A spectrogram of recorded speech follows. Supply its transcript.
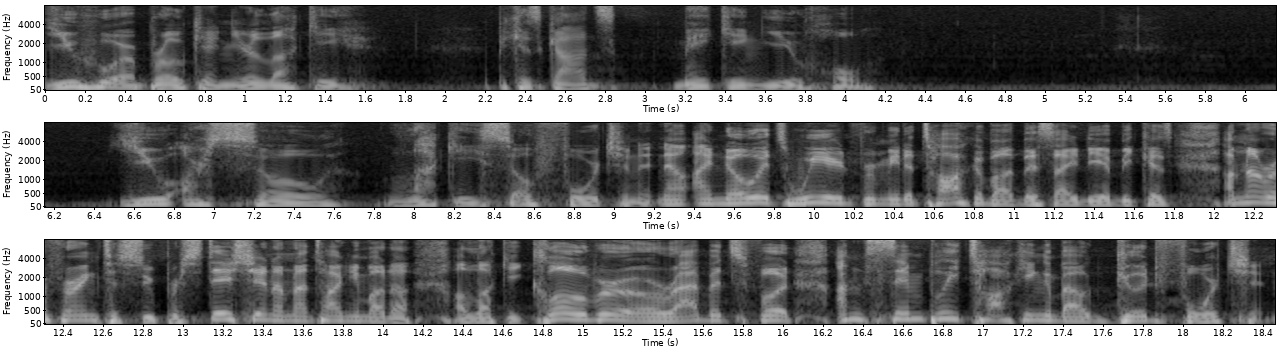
You who are broken, you're lucky because God's making you whole. You are so lucky, so fortunate. Now, I know it's weird for me to talk about this idea because I'm not referring to superstition. I'm not talking about a, a, lucky clover or a rabbit's foot. I'm simply talking about good fortune.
